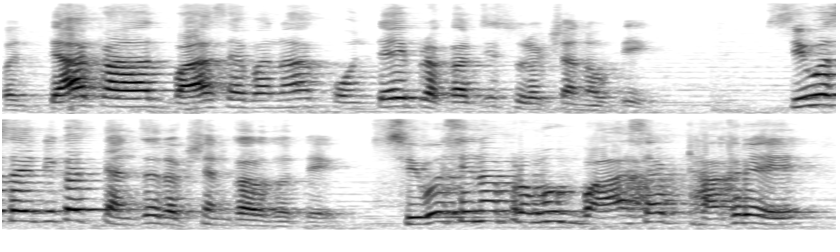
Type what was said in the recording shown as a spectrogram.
पण त्या काळात बाळासाहेबांना कोणत्याही प्रकारची सुरक्षा नव्हती. शिवसैनिकच त्यांचं रक्षण करत होते. शिवसेना प्रमुख बाळासाहेब ठाकरे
